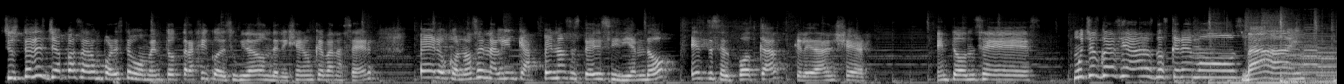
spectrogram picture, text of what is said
Si ustedes ya pasaron por este momento trágico de su vida donde dijeron qué van a hacer, pero conocen a alguien que apenas esté decidiendo, este es el podcast que le dan share. Entonces, muchas gracias, los queremos. Bye.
